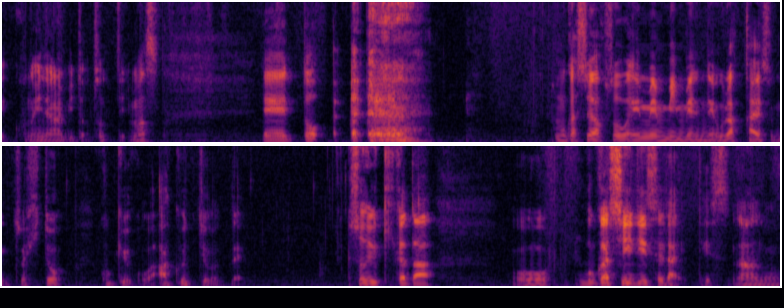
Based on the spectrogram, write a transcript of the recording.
えーこの稲柄ビートを撮っています。えーっと、昔はそう A 面 B 面ね裏返すのと一呼吸こう開くっていうことで。そういう聞き方を僕は CD 世代です。あの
